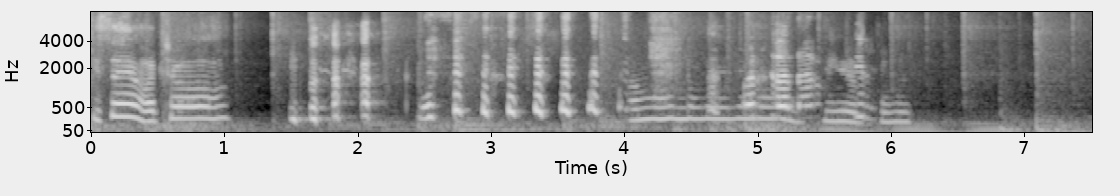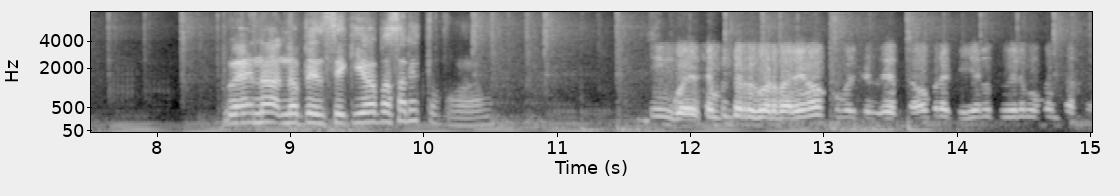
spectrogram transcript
Y se macho. Por tratar de ir. Bueno, no pensé que iba a pasar esto, pues, weón. Ingüe, siempre te recordaremos como el que se estaba para que ya no tuviéramos ventaja.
